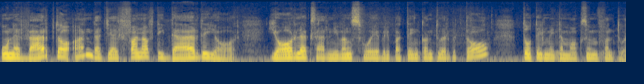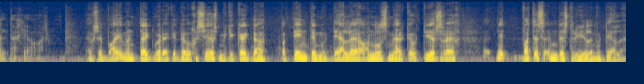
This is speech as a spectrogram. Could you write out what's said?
Onderwerp daaraan dat jy vanaf die 3de jaar jaarliks hernuwingsfooie by die patentkantoor betaal tot en met 'n maksimum van 20 jaar. Ek sê baie min tyd oor ek het nou gesê 'n bietjie kyk na patente, modelle, handelsmerke, outeursreg, net wat is industriële modelle?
